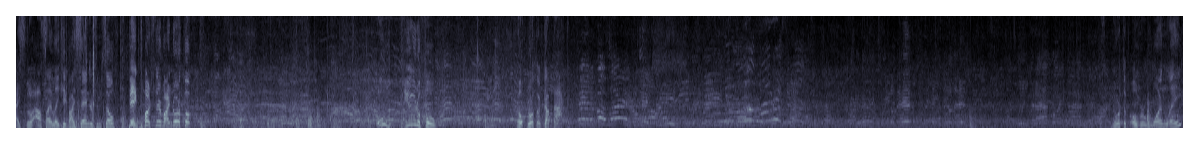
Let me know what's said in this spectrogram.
Nice little outside leg kick by Sanders himself. Big punch there by Northrup. Oh, beautiful. Nope, Northrup got back. Northrup over one leg.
